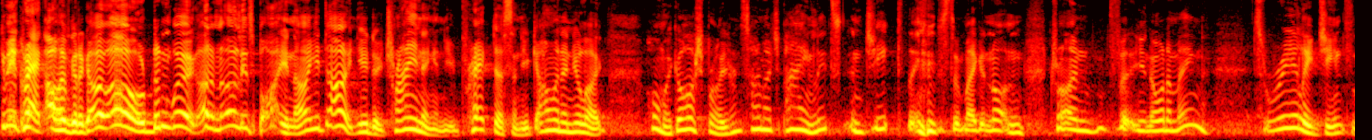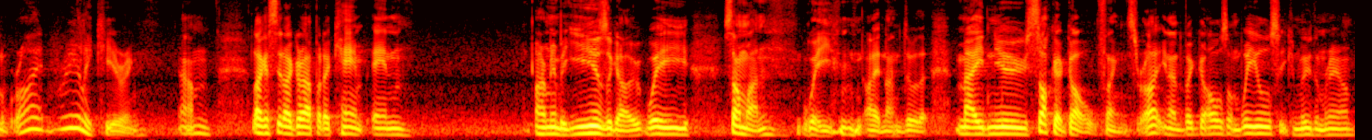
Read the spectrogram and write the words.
Give me a crack. Oh, I've got to go. Oh, didn't work. I don't know. Let's buy. You know, you don't. You do training and you practice and you go in and you're like, oh my gosh, bro, you're in so much pain. Let's inject things to make it not and try and fit. You know what I mean? It's really gentle, right? Really caring. Um, like I said, I grew up at a camp, and I remember years ago, we, someone, we, I had nothing to do with it, made new soccer goal things, right? You know, the big goals on wheels so you can move them around.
